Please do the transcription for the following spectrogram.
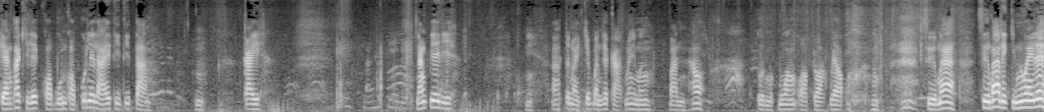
แกงผักขี้เล็กขอบบุญขอบคุณหลายๆที่ติดตามไก่นังเปียอยู่หนังเปียดีนี่อะตัวหน่อยเก็บบรรยากาศไม่มึงบันเฮาต้นมะม่วงออกดอกแล้วซื้อมาซื้อมาได้กินหน่วยเลย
